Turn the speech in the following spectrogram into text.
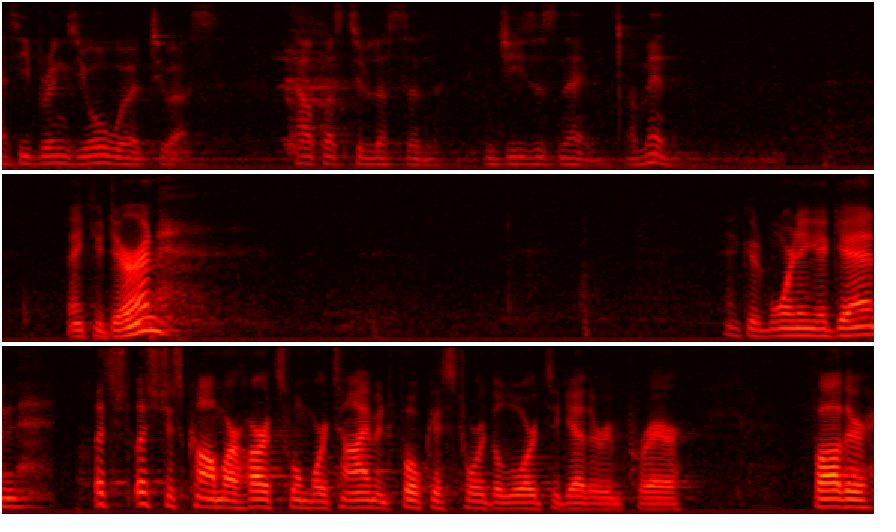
as he brings your word to us. Help us to listen. In Jesus' name, amen. Thank you, Darren. And good morning again. Let's, let's just calm our hearts one more time and focus toward the Lord together in prayer. Father,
